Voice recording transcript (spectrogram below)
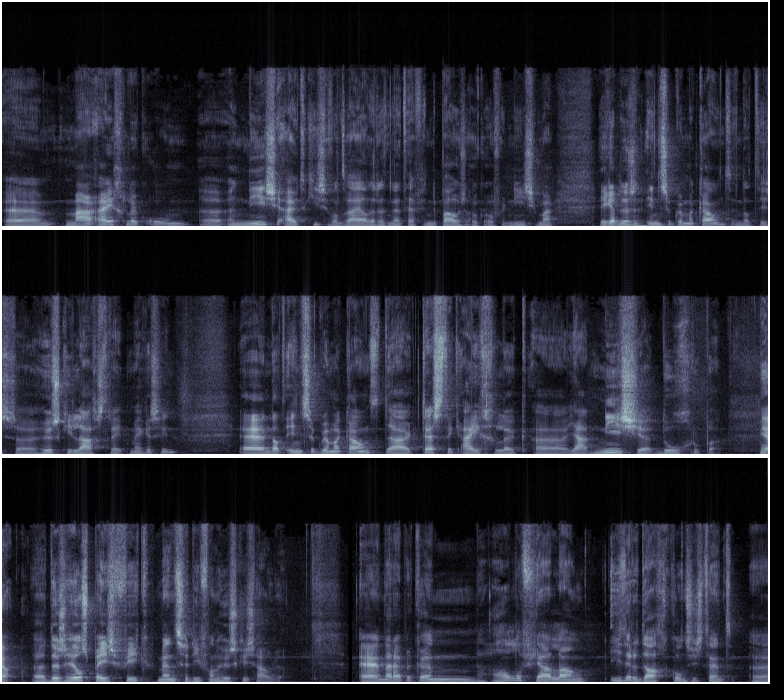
Ehm, maar eigenlijk om eh, een niche uit te kiezen. Want wij hadden het net even in de pauze ook over niche. Maar ik heb dus een Instagram-account. En dat is eh, Husky-magazine. En dat Instagram-account, daar test ik eigenlijk ja, niche-doelgroepen. Ja. Eh, dus heel specifiek mensen die van huskies houden. En daar heb ik een half jaar lang iedere dag consistent eh,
